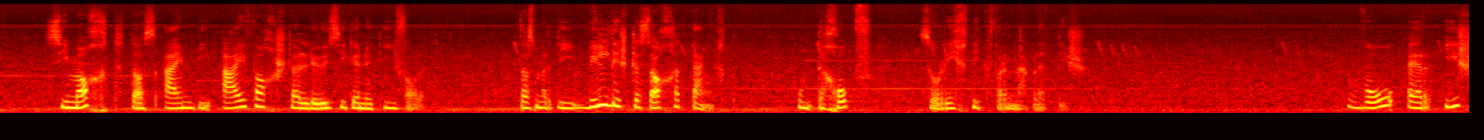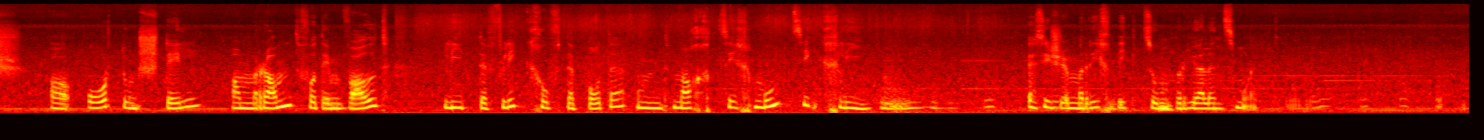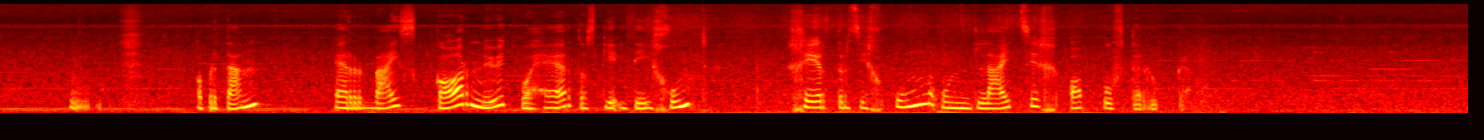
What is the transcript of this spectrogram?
Sie macht, dass einem die einfachsten Lösungen nicht einfallen. Dass man die wildesten Sachen denkt und der Kopf so richtig vernebelt ist wo er ist, an Ort und Stelle, am Rand von dem Wald, liegt der Flick auf dem Boden und macht sich munzig klein. Es ist ihm richtig zum Brüllen zumut. Aber dann, er weiß gar nicht, woher das die Idee kommt, kehrt er sich um und leitet sich ab auf den Rücken.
